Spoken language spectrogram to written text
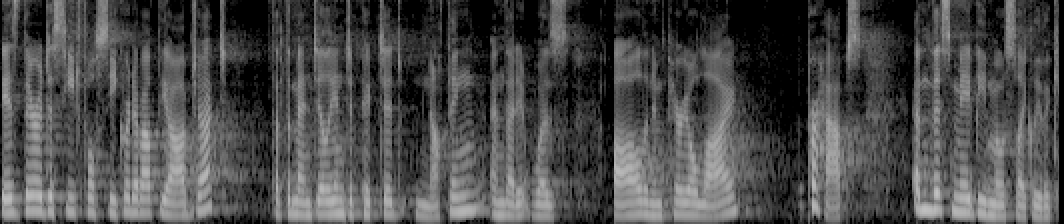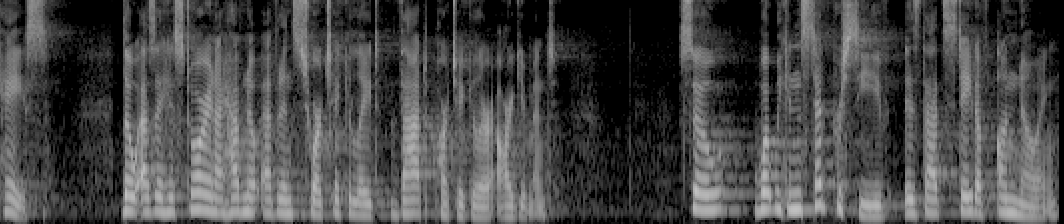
Is there a deceitful secret about the object? That the Mandylion depicted nothing and that it was all an imperial lie? Perhaps, and this may be most likely the case. Though, as a historian, I have no evidence to articulate that particular argument. So, what we can instead perceive is that state of unknowing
